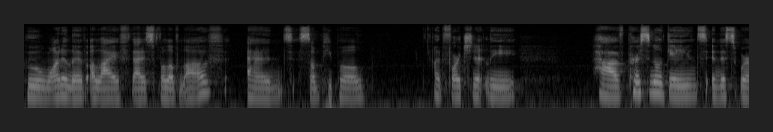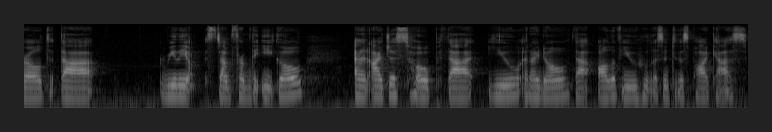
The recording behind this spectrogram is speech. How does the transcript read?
who want to live a life that is full of love. And some people, unfortunately, have personal gains in this world that really stem from the ego. And I just hope that you, and I know that all of you who listen to this podcast,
